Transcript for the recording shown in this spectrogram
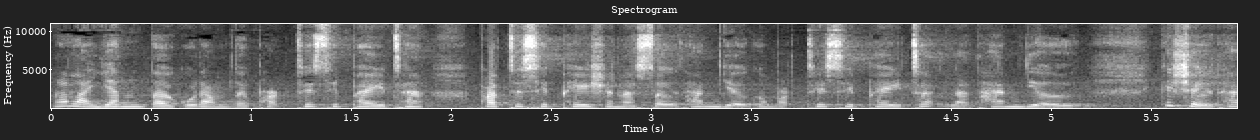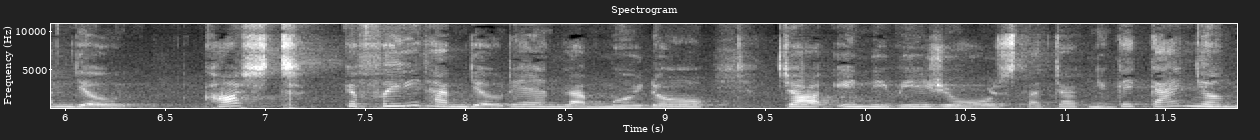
Nó là danh từ của động từ participate ha. participation là sự tham dự còn participate là tham dự. Cái sự tham dự cost cái phí tham dự đây em là 10 đô cho individuals là cho những cái cá nhân.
